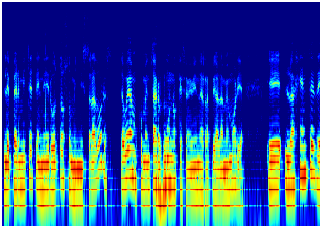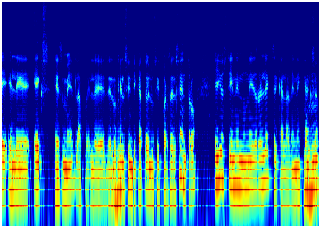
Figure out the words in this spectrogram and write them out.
le permite tener otros suministradores. Te voy a comentar uno que se me viene rápido a la memoria. Eh, la gente del de ex ESMED, de lo que es el Sindicato de Luz y Fuerza del Centro, ellos tienen una hidroeléctrica, la de Necaxa,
